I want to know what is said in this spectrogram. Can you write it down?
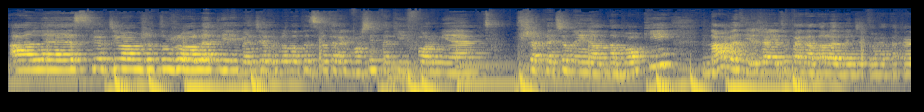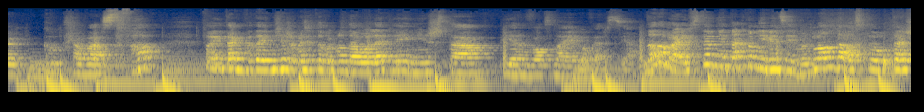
ale stwierdziłam, że dużo lepiej będzie wyglądał ten sweterek właśnie w takiej formie przeplecionej na, na boki. Nawet jeżeli tutaj na dole będzie trochę taka grubsza warstwa, to i tak wydaje mi się, że będzie to wyglądało lepiej niż ta pierwotna jego wersja. No dobra, i wstępnie tak to mniej więcej wygląda. Od tyłu też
